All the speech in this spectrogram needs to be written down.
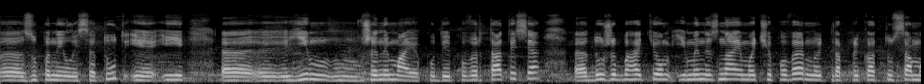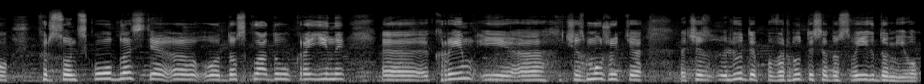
е, зупинилися тут, і, і е, їм вже немає куди повертатися дуже багатьом. І ми не знаємо, чи повернуть, наприклад, ту саму Херсонську область до складу України, Крим, і чи зможуть чи люди повернутися до своїх домівок.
